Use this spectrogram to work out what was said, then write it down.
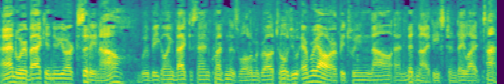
And we're back in New York City now. We'll be going back to San Quentin, as Walter McGraw told you, every hour between now and midnight Eastern Daylight Time.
